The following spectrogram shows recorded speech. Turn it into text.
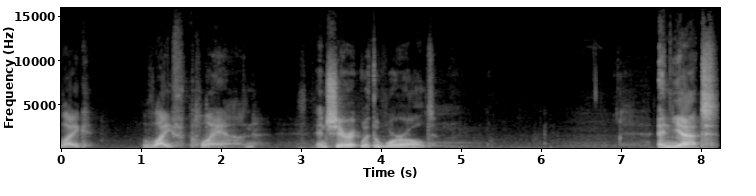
like life plan and share it with the world. And yet,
